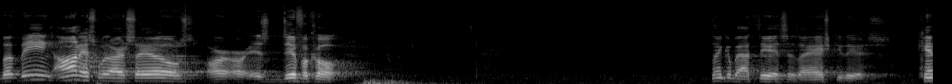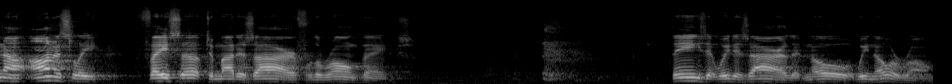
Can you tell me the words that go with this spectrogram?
but being honest with ourselves are, are, is difficult. Think about this as I ask you this. Can I honestly face up to my desire for the wrong things? Things that we desire that know, we know are wrong.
